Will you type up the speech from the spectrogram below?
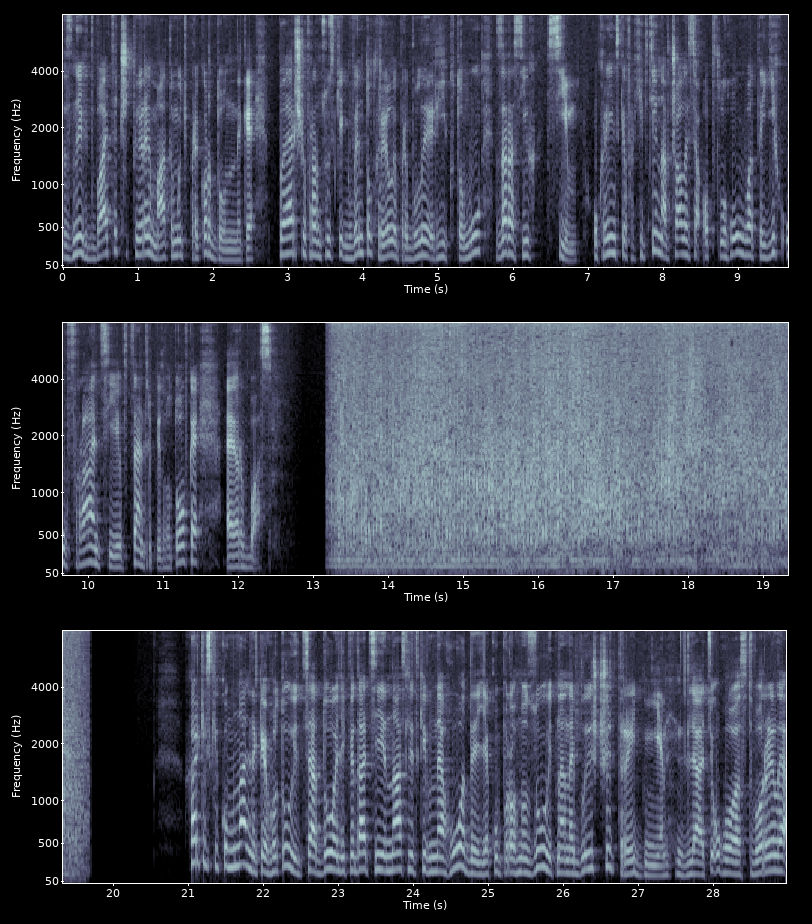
З них 24 матимуть прикордонники. Перші французькі гвинтокрили прибули рік тому. Зараз їх сім. Українські фахівці навчалися обслуговувати їх у Франції в центрі підготовки Airbus. Харківські комунальники готуються до ліквідації наслідків негоди, яку прогнозують на найближчі три дні. Для цього створили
